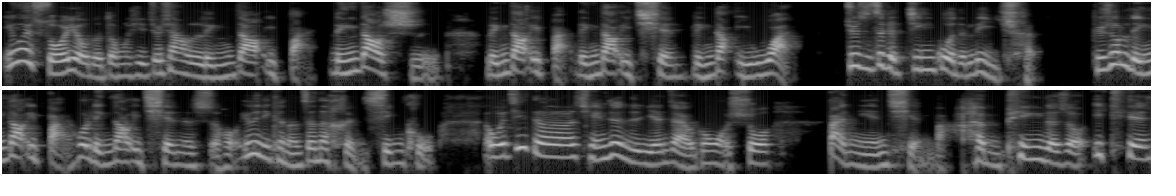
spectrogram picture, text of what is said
因为所有的东西就像零到一百，零到十，零到一百，零到一千，零到一万，就是这个经过的历程。比如说零到一百或零到一千的时候，因为你可能真的很辛苦。我记得前一阵子严仔有跟我说，半年前吧，很拼的时候，一天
